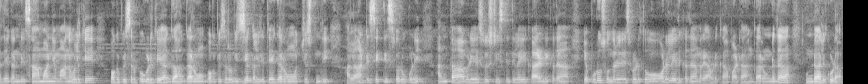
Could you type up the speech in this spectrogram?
అదే కండి సామాన్య మానవులకే ఒక పిసరు పొగిడితే గర్వం ఒక పిసరు విజయం కలిగితే గర్వం వచ్చేస్తుంది. అలాంటి శక్తి స్వరూపుణి అంతా ఆవిడే సృష్టి స్థితిలో అయ్యే కారణి కదా. ఎప్పుడూ సుందరేశ్వరుడితో ఓడలేదు కదా. మరి ఆవిడ కాపాట అహంకారం ఉండదా? ఉండాలి కూడా.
